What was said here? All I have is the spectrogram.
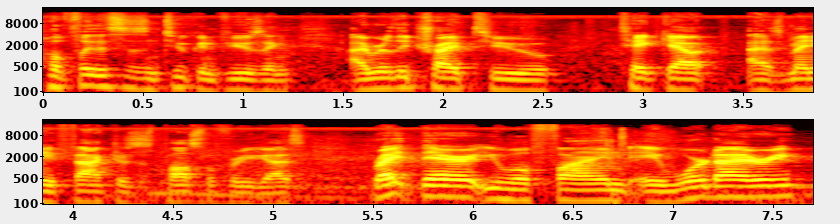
Hopefully this isn't too confusing. I really tried to take out as many factors as possible for you guys. Right there, you will find a War Diary.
